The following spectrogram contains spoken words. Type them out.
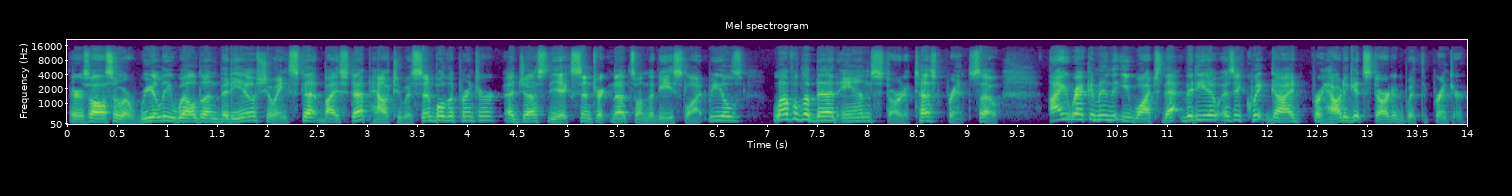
There's also a really well done video showing step-by-step -step how to assemble the printer, adjust the eccentric nuts on the V-slot wheels, level the bed, and start a test print. So I recommend that you watch that video as a quick guide for how to get started with the printer.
